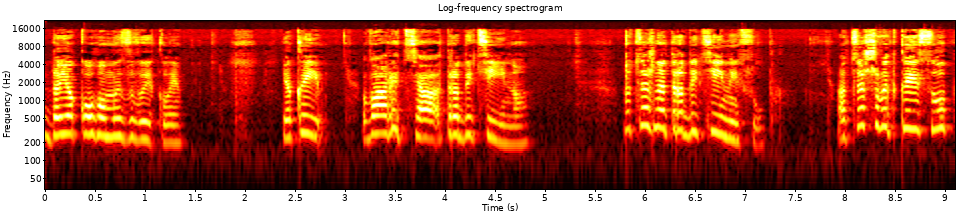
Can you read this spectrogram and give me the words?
до якого ми звикли, який вариться традиційно. Ну, це ж не традиційний суп. А це швидкий суп,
